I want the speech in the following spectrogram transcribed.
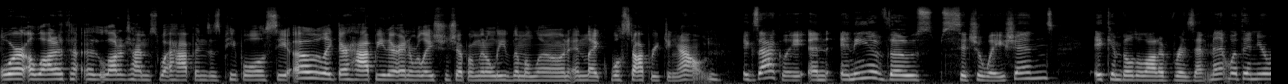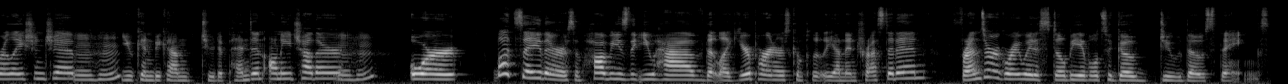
or a lot of th- a lot of times what happens is people will see oh like they're happy they're in a relationship i'm gonna leave them alone and like we'll stop reaching out Exactly, and any of those situations, it can build a lot of resentment within your relationship. Mm-hmm. You can become too dependent on each other. Or let's say there are some hobbies that you have that like your partner is completely uninterested in. Friends are a great way to still be able to go do those things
